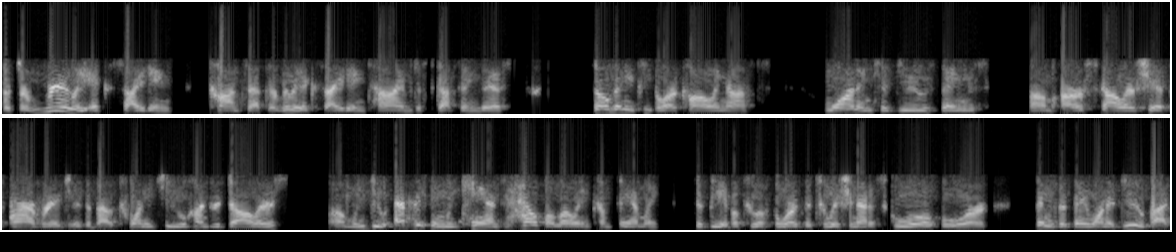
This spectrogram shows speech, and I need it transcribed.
So it's a really exciting concept, a really exciting time discussing this. So many people are calling us wanting to do things. Um, our scholarship average is about $2,200. Um, we do everything we can to help a low income family to be able to afford the tuition at a school or things that they want to do, but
